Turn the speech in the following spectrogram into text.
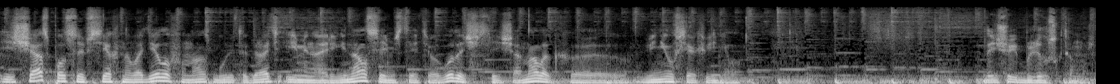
И сейчас, после всех новоделов, у нас будет играть именно оригинал 73 года, чистейший аналог, э, винил всех винилов. Да еще и блюз к тому же.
